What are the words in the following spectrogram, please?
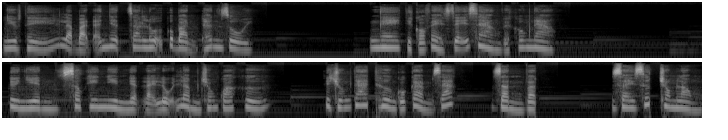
Như thế là bạn đã nhận ra lỗi của bản thân rồi nghe thì có vẻ dễ dàng phải không nào? Tuy nhiên, sau khi nhìn nhận lại lỗi lầm trong quá khứ, thì chúng ta thường có cảm giác dằn vặt, dai dứt trong lòng.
